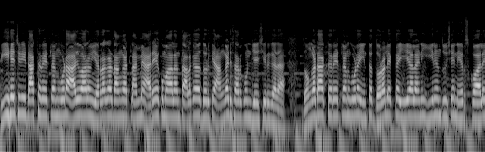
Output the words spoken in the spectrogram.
పిహెచ్డి డాక్టరేట్లను కూడా ఆదివారం ఎర్రగడ్డ అంగట్లు అమ్మే అరే అరేకుమాలంత అలగా దొరికే అంగడి సరుకుని చేసిరు కదా. దొంగ డాక్టరేట్లను కూడా ఇంత దొరలెక్క ఇవ్వాలని ఈయనను చూసే నేర్చుకోవాలి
